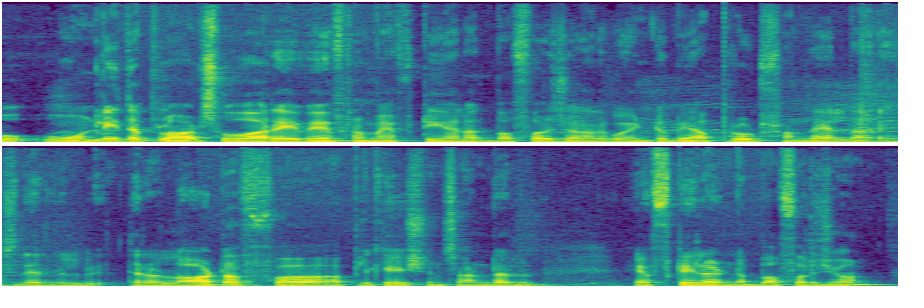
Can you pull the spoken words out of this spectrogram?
Only the plots who are away from FTL or buffer zone are going to be approved from the LRS. There will be there are a lot of uh, applications under FTL and the buffer zone.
